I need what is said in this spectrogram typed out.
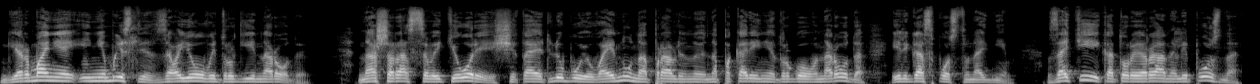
Германия и не мыслит завоевывать другие народы. Наша расовая теория считает любую войну, направленную на покорение другого народа или господство над ним, затеи, которые рано или поздно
